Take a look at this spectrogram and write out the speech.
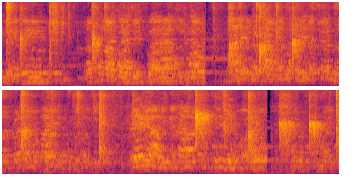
जय देव रत्ना कजित परा तुझा मालिन कामे मोरी रचन प्राण पाय प्रेम आलिंगन तुझे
